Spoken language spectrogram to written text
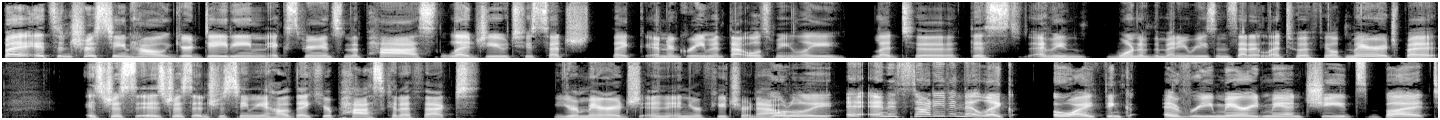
But it's interesting how your dating experience in the past led you to such like an agreement that ultimately led to this. I mean, one of the many reasons that it led to a failed marriage, but it's just it's just interesting to me how like your past can affect your marriage and, and your future now. Totally. And it's not even that, like, oh, I think every married man cheats, but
